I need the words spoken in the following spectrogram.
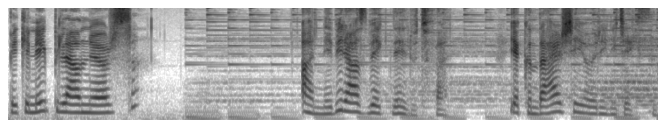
peki ne planlıyorsun? Anne biraz bekle lütfen. Yakında her şeyi öğreneceksin.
